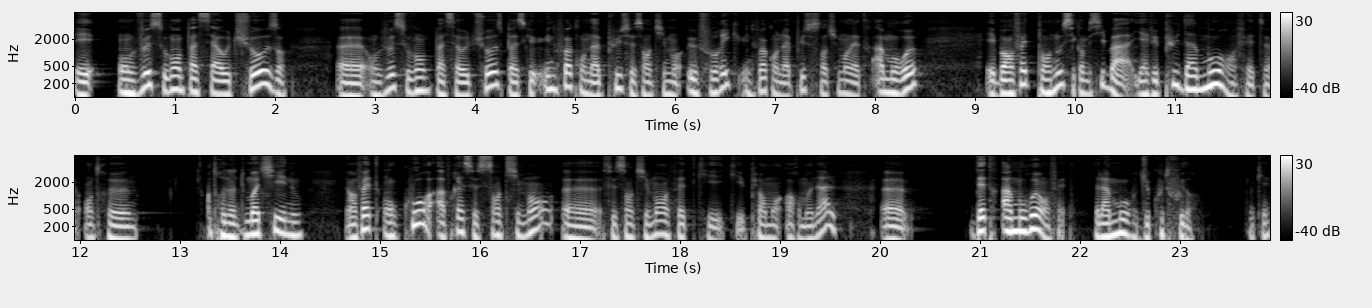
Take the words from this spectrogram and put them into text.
et on veut souvent passer à autre chose. On veut souvent passer à autre chose parce qu'une fois qu'on n'a plus ce sentiment euphorique, une fois qu'on n'a plus ce sentiment d'être amoureux, et ben en fait pour nous c'est comme si bah il y avait plus d'amour en fait entre entre notre moitié et nous. Et en fait on court après ce sentiment, euh, ce sentiment en fait qui est, qui est purement hormonal, euh, d'être amoureux en fait, de l'amour, du coup de foudre, ok?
